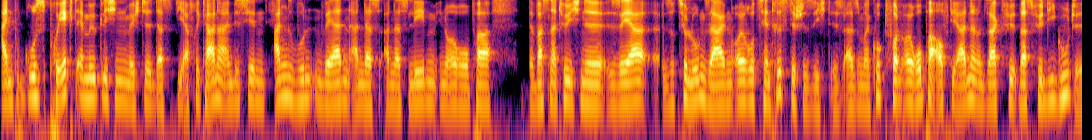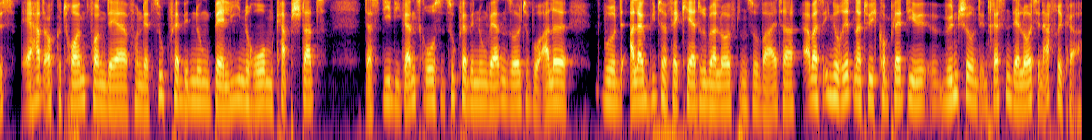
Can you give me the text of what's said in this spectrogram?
ein großes Projekt ermöglichen, möchte, dass die Afrikaner ein bisschen angebunden werden an das, an das Leben in Europa, was natürlich eine sehr, Soziologen sagen, eurozentristische Sicht ist. Also man guckt von Europa auf die anderen und sagt, für, was für die gut ist. Er hat auch geträumt von der, von der Zugverbindung Berlin-Rom-Kapstadt dass die die ganz große Zugverbindung werden sollte, wo alle, wo aller Güterverkehr drüber läuft und so weiter. Aber es ignoriert natürlich komplett die Wünsche und Interessen der Leute in Afrika,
